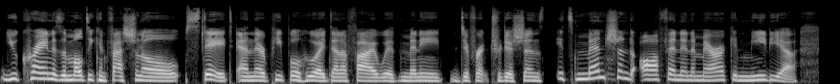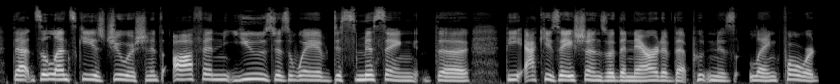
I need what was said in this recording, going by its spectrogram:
Ukraine is a multi confessional state, and there are people who identify with many different traditions. It's mentioned often in American media that Zelensky is Jewish, and it's often used as a way of dismissing the the accusations or the narrative that Putin is laying forward.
